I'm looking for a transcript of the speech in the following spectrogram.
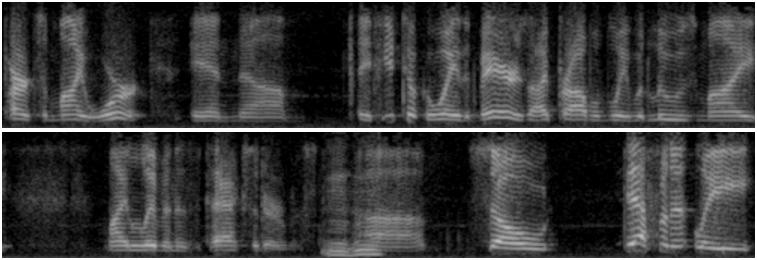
parts of my work, and um, if you took away the bears, I probably would lose my my living as a taxidermist. Mm-hmm. Uh, so definitely,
